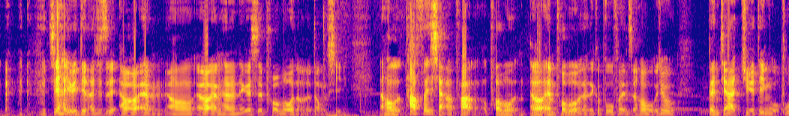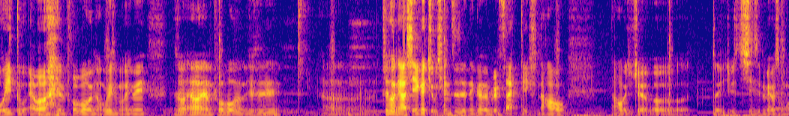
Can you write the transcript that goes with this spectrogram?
其实还有一点呢，就是 LLM，然后 LLM 它的那个是 pro bono 的东西。然后他分享了 pro pro LLM pro bono 的那个部分之后，我就更加决定我不会读 LLM pro bono。为什么？因为他说 LLM pro bono 就是。呃，最后你要写一个九千字的那个 reflective，然后，然后我就觉得，呃，对，就其实没有什么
